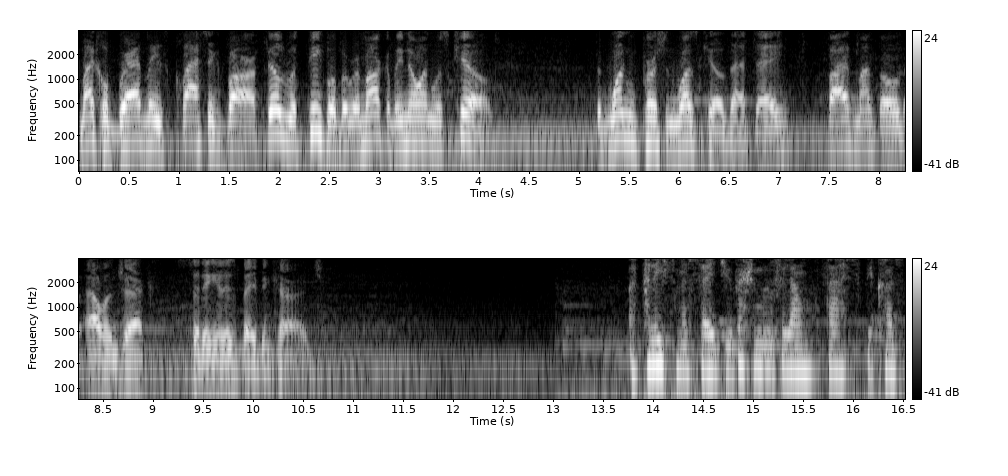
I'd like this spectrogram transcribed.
Michael Bradley's classic bar, filled with people, but remarkably, no one was killed. But one person was killed that day five month old Alan Jack sitting in his baby carriage. A policeman said, You better move along fast because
